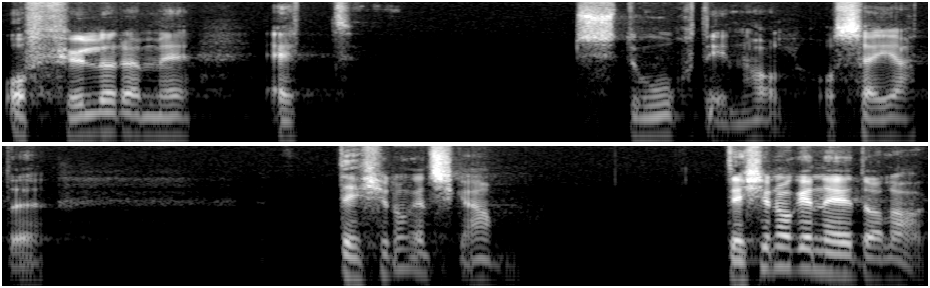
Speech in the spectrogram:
og fyller det med et stort innhold og sier at det, det er ikke noen skam. Det er ikke noe nederlag.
